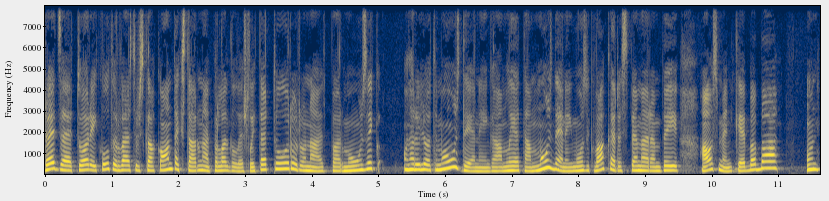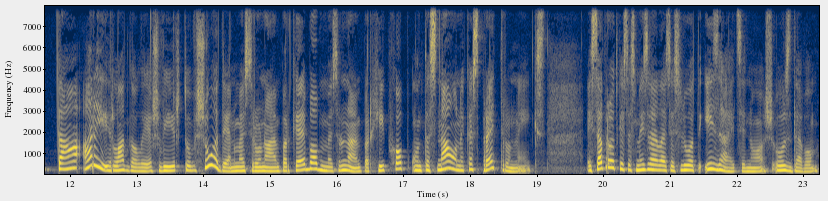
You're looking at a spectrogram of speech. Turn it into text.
redzēt to arī kultūra vēsturiskā kontekstā, runājot par latviešu literatūru, runājot par mūziku. Un arī ļoti mūsdienīgām lietām. Mūsdienīga mūzika vakaras, piemēram, bija Ausmeņa kebabā, Un tā arī ir latviešu virtuve. Šodien mēs runājam par kebabu, mēs runājam par hip hop, un tas nav nekas pretrunīgs. Es saprotu, ka es esmu izvēlējies ļoti izaicinošu uzdevumu.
